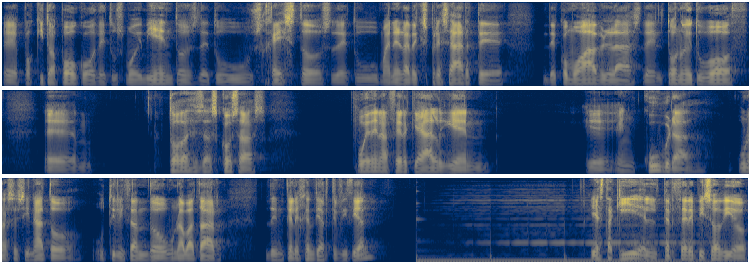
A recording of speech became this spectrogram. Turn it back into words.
eh, poquito a poco de tus movimientos, de tus gestos, de tu manera de expresarte, de cómo hablas, del tono de tu voz, eh, todas esas cosas pueden hacer que alguien eh, encubra un asesinato utilizando un avatar de inteligencia artificial. Y hasta aquí el tercer episodio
